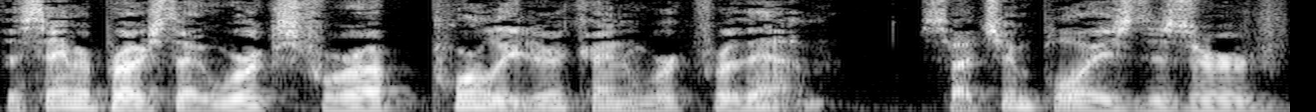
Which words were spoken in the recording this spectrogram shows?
The same approach that works for a poor leader can work for them. Such employees deserve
